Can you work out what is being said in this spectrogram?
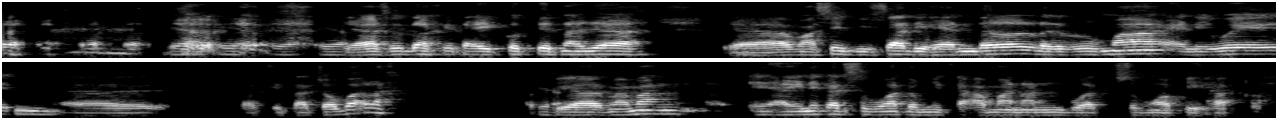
ya, ya, ya, ya. ya sudah kita ikutin aja. Ya masih bisa dihandle dari rumah. Anyway, uh, kita cobalah tapi ya. ya memang ya ini kan semua demi keamanan buat semua pihak lah.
